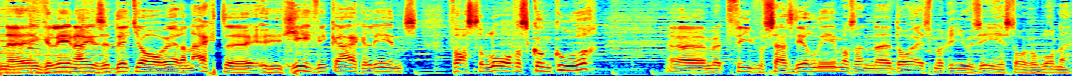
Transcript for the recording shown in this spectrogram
en eh, in Geleen is het dit jaar weer een echt eh, GVK Geleens vaste loversconcours. Eh, met vier of zes deelnemers. En daar is Marie-José is gewonnen.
